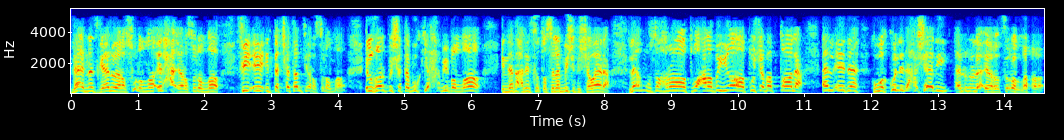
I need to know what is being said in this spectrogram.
لا الناس جاية له يا رسول الله الحق يا رسول الله في إيه؟ أنت اتشتمت يا رسول الله الغرب شتموك يا حبيب الله. النبي عليه الصلاة والسلام مشي في الشوارع لا مظاهرات وعربيات وشباب طالع. قال إيه ده؟ هو كل ده عشاني؟ قالوا له لا يا رسول الله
